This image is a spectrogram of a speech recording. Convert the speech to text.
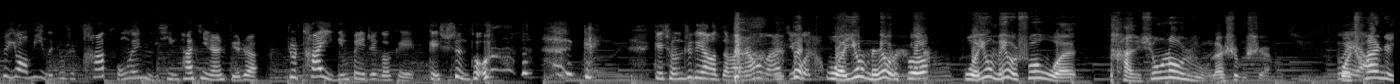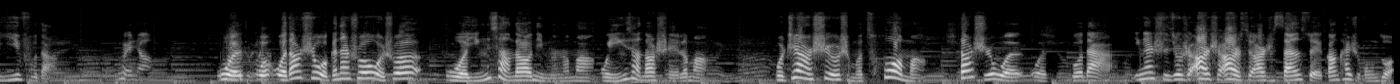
最要命的就是她同为女性，她竟然觉着就是她已经被这个给给渗透，给给成这个样子了。然后完了，结果我又没有说，我又没有说我袒胸露乳了，是不是？我穿着衣服的。对呀。我我我当时我跟他说，我说我影响到你们了吗？我影响到谁了吗？我这样是有什么错吗？当时我我多大？应该是就是二十二岁、二十三岁，刚开始工作。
